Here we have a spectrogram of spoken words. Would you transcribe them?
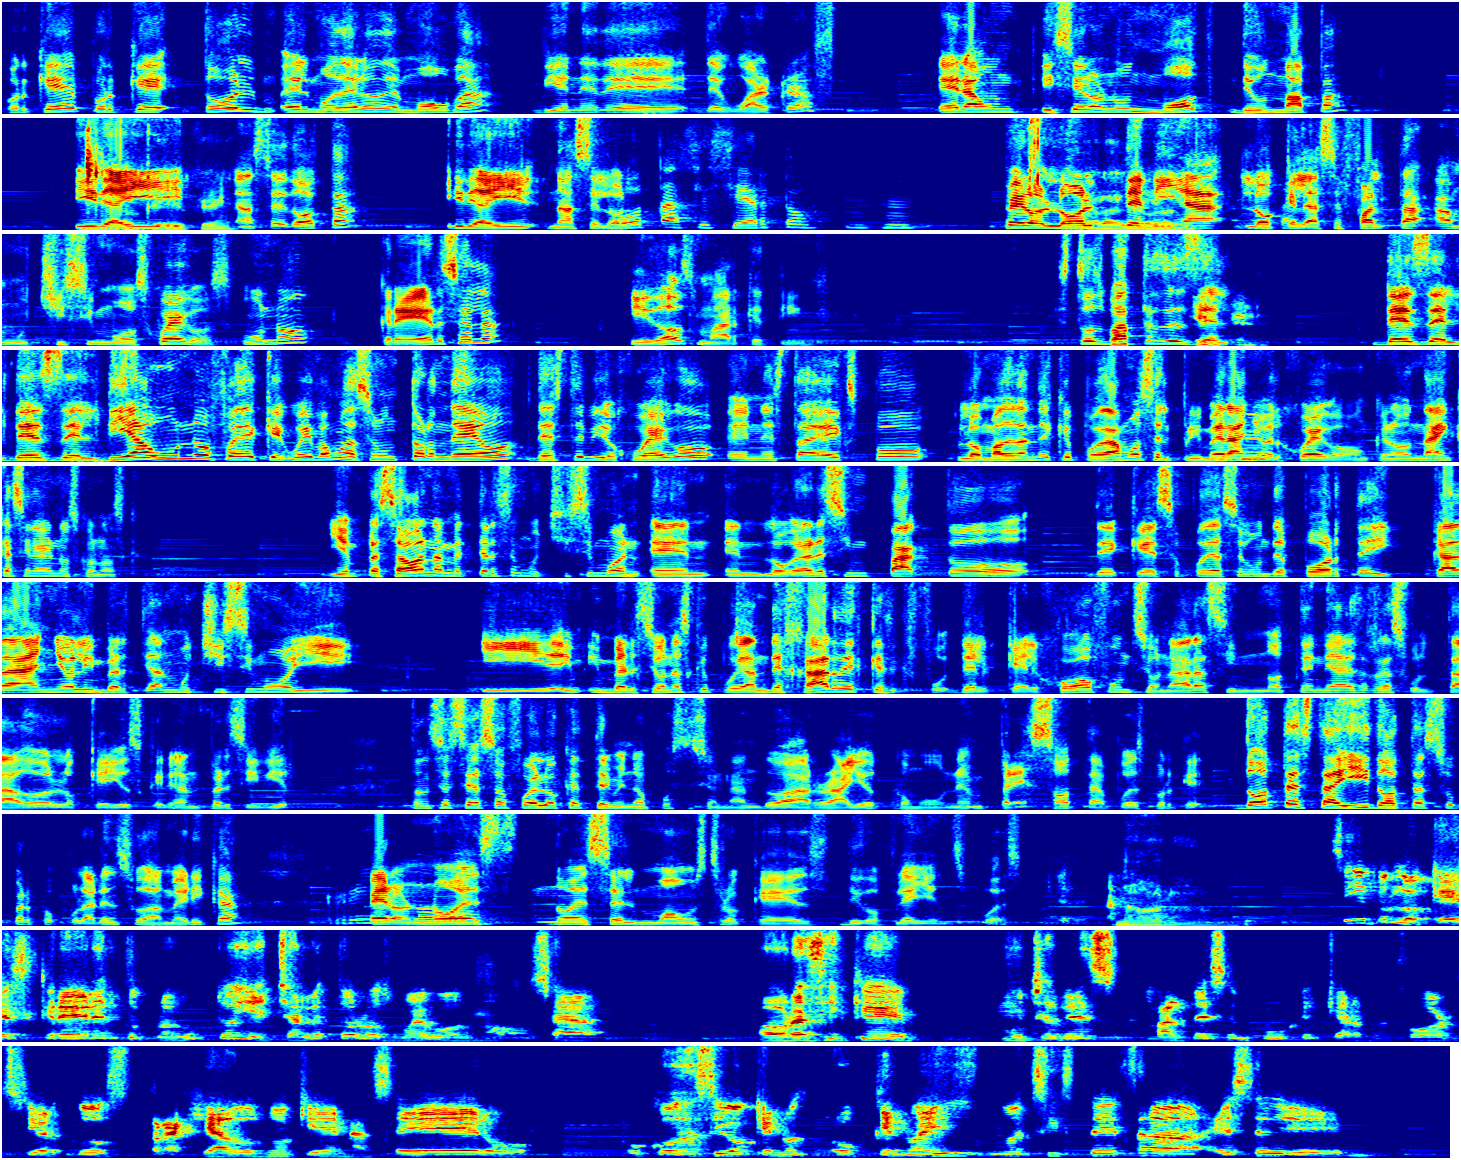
¿Por qué? Porque todo el, el modelo de MOBA viene de, de Warcraft. Era un, hicieron un mod de un mapa y de ahí nace Dota y de ahí nace LOL. Dota, sí es cierto. Pero LOL Órale, tenía lo que le hace falta a muchísimos juegos. Uno, creérsela y dos, marketing. Estos vatos desde el, desde el, desde el día uno fue de que, güey, vamos a hacer un torneo de este videojuego en esta expo, lo más grande que podamos el primer año del juego, aunque no, nadie, casi nadie nos conozca. Y empezaban a meterse muchísimo en, en- en lograr ese impacto de que eso podía ser un deporte y cada año le invertían muchísimo y, y in- inversiones que podían dejar de que, fu- del que el juego funcionara si no tenía ese resultado lo que ellos querían percibir. Entonces eso fue lo que terminó posicionando a Riot como una empresota, pues porque Dota está ahí, Dota es súper popular en Sudamérica, pero no es, no es el monstruo que es League of Legends, pues. No, no. Sí, pues lo que es creer en tu producto y echarle todos los huevos, ¿no? O sea, ahora sí que muchas veces falta ese empuje que a lo mejor ciertos trajeados no quieren hacer o, cosas así, o que no, o que no hay, no existe ese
